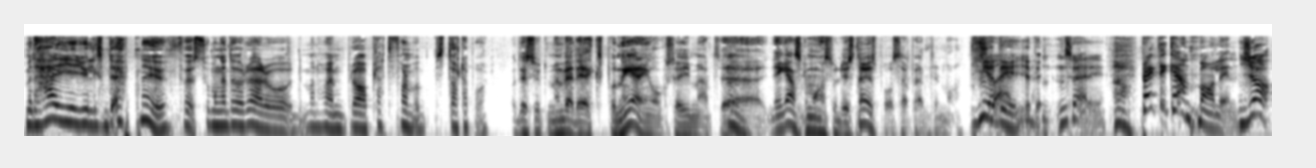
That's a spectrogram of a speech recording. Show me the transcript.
Men det här ger ju liksom, det öppnar ju för så många dörrar och man har en bra plattform att starta på. Och dessutom en väldig exponering också i och med att eh, det är ganska många som lyssnar just på oss här på Äntligen morgon. Ja, det är ju det. Så är det ju. Praktikant Malin. Ja.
